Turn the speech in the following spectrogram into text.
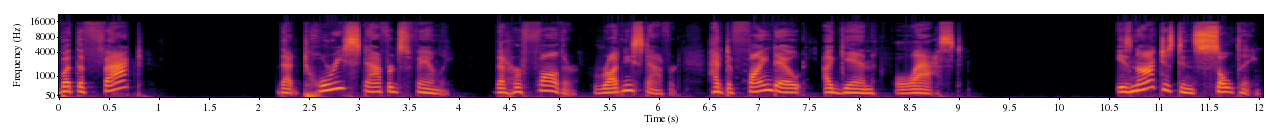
But the fact that Tori Stafford's family, that her father, Rodney Stafford, had to find out again last is not just insulting.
